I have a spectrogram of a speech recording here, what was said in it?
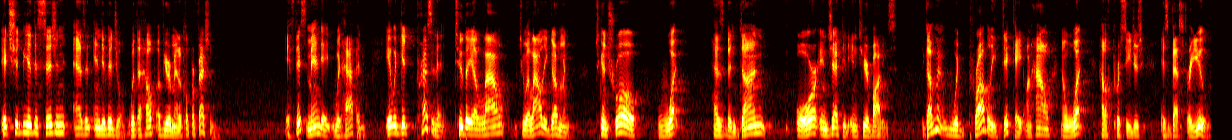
It should be a decision as an individual with the help of your medical professional. If this mandate would happen, it would get precedent to the allow to allow the government to control what has been done or injected into your bodies. The government would probably dictate on how and what health procedures is best for you.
